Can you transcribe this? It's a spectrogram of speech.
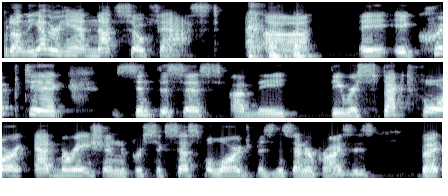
but on the other hand, not so fast. Uh, a, a cryptic synthesis of the the respect for admiration for successful large business enterprises, but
